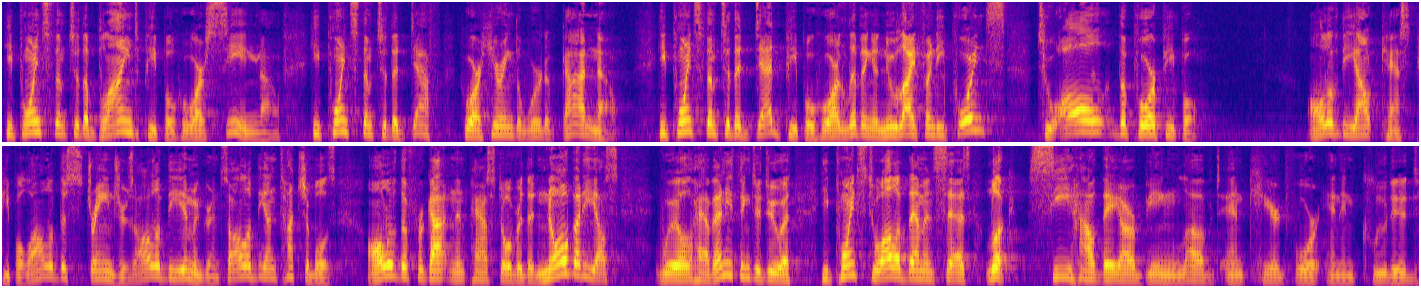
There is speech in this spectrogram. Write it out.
He points them to the blind people who are seeing now. He points them to the deaf who are hearing the word of God now. He points them to the dead people who are living a new life, and he points to all the poor people, all of the outcast people, all of the strangers, all of the immigrants, all of the untouchables, all of the forgotten and passed over that nobody else will have anything to do with. He points to all of them and says, Look, see how they are being loved and cared for and included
